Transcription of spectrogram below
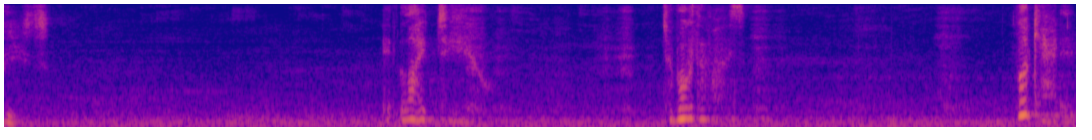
Please. It lied to you. To both of us. Look at it.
